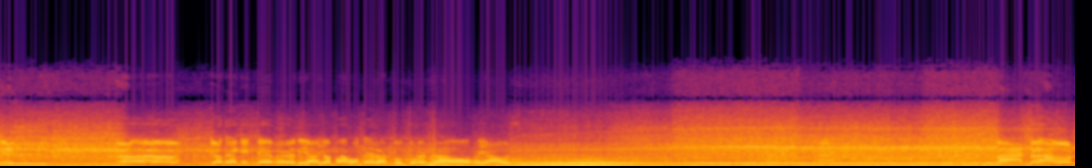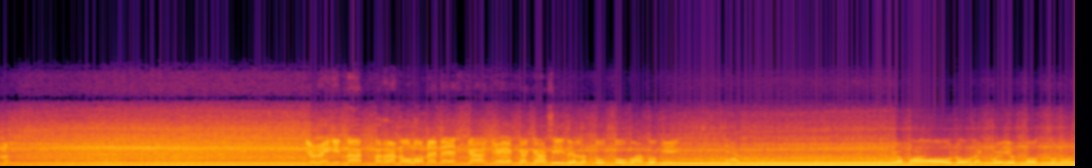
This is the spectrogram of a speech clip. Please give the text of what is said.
Nyt, öö, jotenkin kevyen ja jopa huteran tuntunen tää ohjaus. Vääntöä on. Jotenkin näppärän olonen ehkä, ehkä käsitellä tuntuu vaan toki jopa oudolle, kun ei ole tottunut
